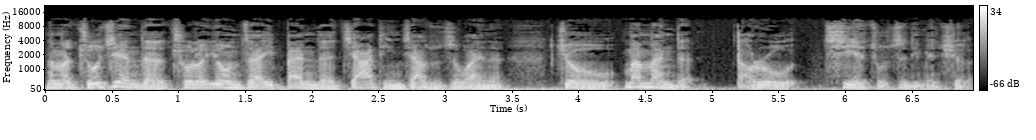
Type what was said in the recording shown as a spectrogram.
那么逐渐的，除了用在一般的家庭家族之外呢，就慢慢的导入企业组织里面去了。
